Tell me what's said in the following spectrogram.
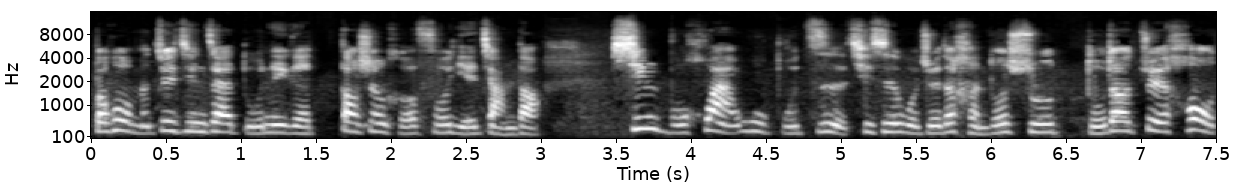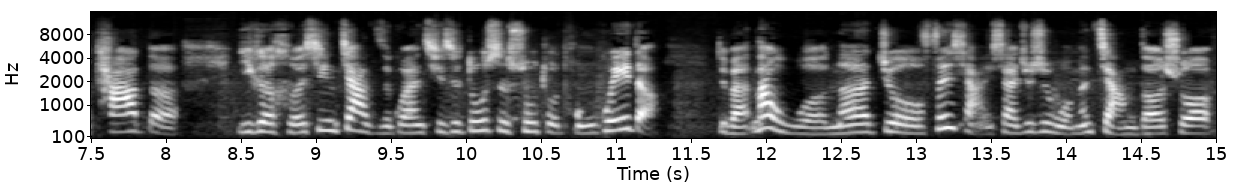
包括我们最近在读那个稻盛和夫也讲到，心不换物不至。其实我觉得很多书读到最后，它的一个核心价值观其实都是殊途同归的，对吧？那我呢就分享一下，就是我们讲的说，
